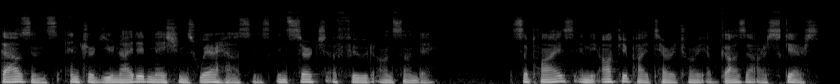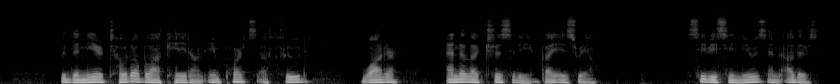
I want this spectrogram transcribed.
Thousands entered United Nations warehouses in search of food on Sunday. Supplies in the occupied territory of Gaza are scarce, with the near total blockade on imports of food, water, and electricity by Israel. CBC News and others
